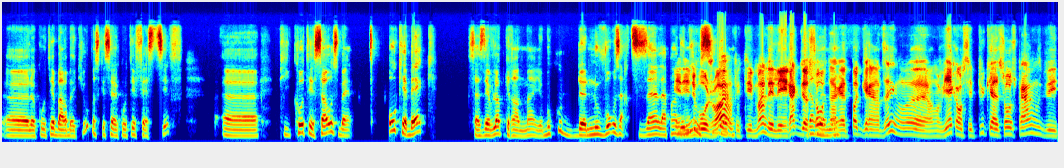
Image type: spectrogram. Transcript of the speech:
euh, le côté barbecue, parce que c'est un côté festif. Euh, puis côté sauce, ben, au Québec, ça se développe grandement. Il y a beaucoup de nouveaux artisans. La pandémie Il y a des nouveaux joueurs, effectivement. Les, racks de sauce n'arrêtent pas de grandir. On vient qu'on ne sait plus quelle sauce prendre. Puis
